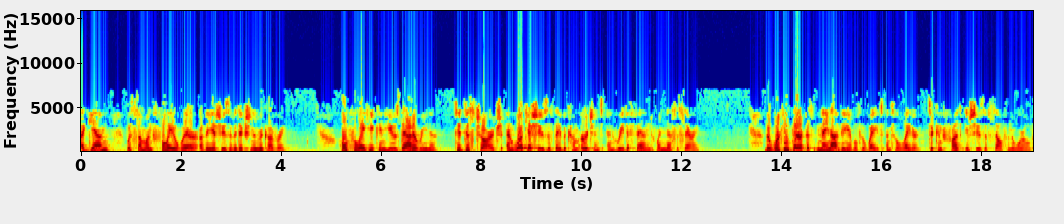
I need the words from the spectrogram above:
again with someone fully aware of the issues of addiction and recovery. Hopefully he can use that arena to discharge and work issues as they become urgent and redefend when necessary. The working therapist may not be able to wait until later to confront issues of self in the world.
